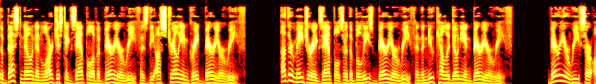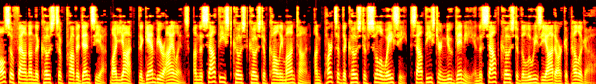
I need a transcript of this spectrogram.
The best known and largest example of a barrier reef is the Australian Great Barrier Reef. Other major examples are the Belize Barrier Reef and the New Caledonian Barrier Reef. Barrier reefs are also found on the coasts of Providencia, Mayotte, the Gambier Islands, on the southeast coast coast of Kalimantan, on parts of the coast of Sulawesi, southeastern New Guinea and the south coast of the Louisiade archipelago.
